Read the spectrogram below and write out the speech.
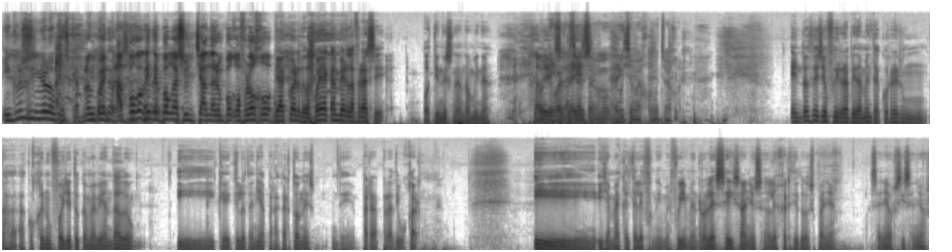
Incluso si no lo buscas, lo encuentras. a poco que te pongas un chándal un poco flojo. De acuerdo, voy a cambiar la frase. O tienes una nómina o te vas está. Mu- mucho mejor, mucho mejor. Entonces yo fui rápidamente a correr un, a, a coger un folleto que me habían dado y que, que lo tenía para cartones, de, para, para dibujar. Y, y llamé a aquel teléfono y me fui. Me enrolé seis años en el ejército de España. Señor, sí, señor.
